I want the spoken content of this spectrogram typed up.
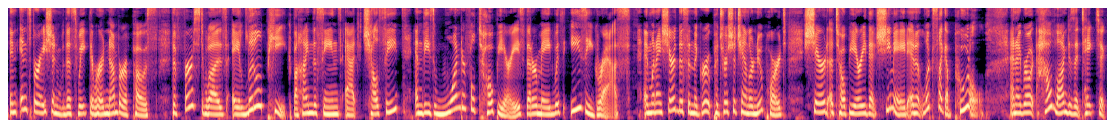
In inspiration this week, there were a number of posts. The first was a little peek behind the scenes at Chelsea and these wonderful topiaries that are made with easy grass. And when I shared this in the group, Patricia Chandler Newport shared a topiary that she made and it looks like a poodle. And I wrote, how long does it take to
